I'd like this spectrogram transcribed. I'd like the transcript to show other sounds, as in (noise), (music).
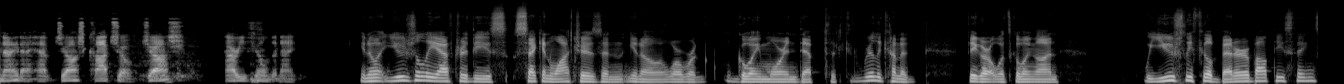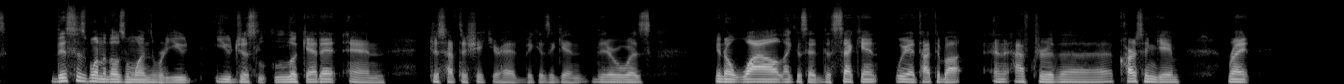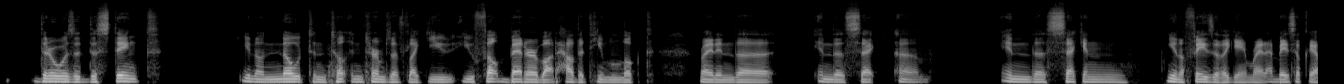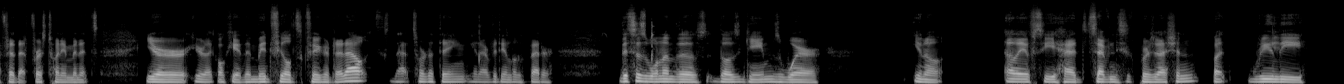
tonight I have Josh Cacho. Josh, how are you feeling tonight? You know what? Usually after these second watches and, you know, where we're going more in depth to really kind of figure out what's going on, we usually feel better about these things. This is one of those ones where you you just look at it and just have to shake your head because again, there was, you know, while like I said, the second we had talked about and after the Carson game, right? There was a distinct, you know, note in t- in terms of like you you felt better about how the team looked, right? In the in the sec um in the second you know phase of the game right basically after that first 20 minutes you're you're like okay the midfield's figured it out that sort of thing and everything looks better this is one of those those games where you know LAFC had 76 possession but really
